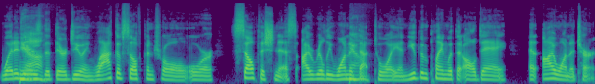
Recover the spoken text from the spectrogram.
what it yeah. is that they're doing lack of self control or selfishness. I really wanted yeah. that toy and you've been playing with it all day and I want a turn.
